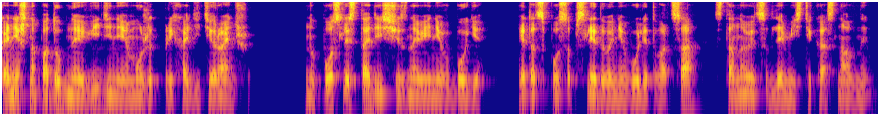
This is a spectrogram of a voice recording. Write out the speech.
Конечно, подобное видение может приходить и раньше, но после стадии исчезновения в Боге этот способ следования воле Творца становится для мистика основным.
